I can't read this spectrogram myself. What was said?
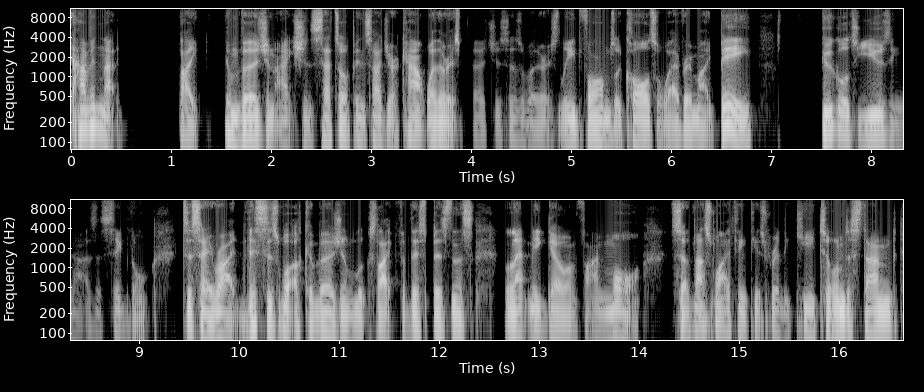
having that like conversion action set up inside your account, whether it's purchases, whether it's lead forms or calls or whatever it might be, Google's using that as a signal to say, right, this is what a conversion looks like for this business. Let me go and find more. So that's why I think it's really key to understand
